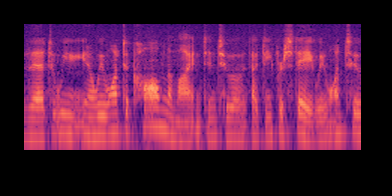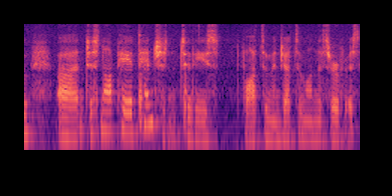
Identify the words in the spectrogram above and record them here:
that we you know we want to calm the mind into a, a deeper state. We want to uh, just not pay attention to these flotsam and jetsam on the surface.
